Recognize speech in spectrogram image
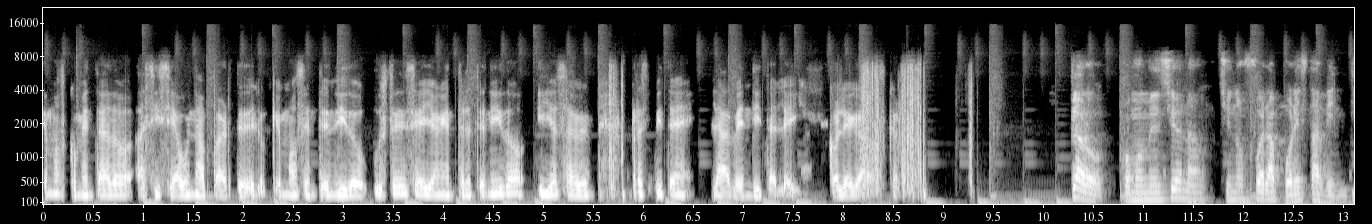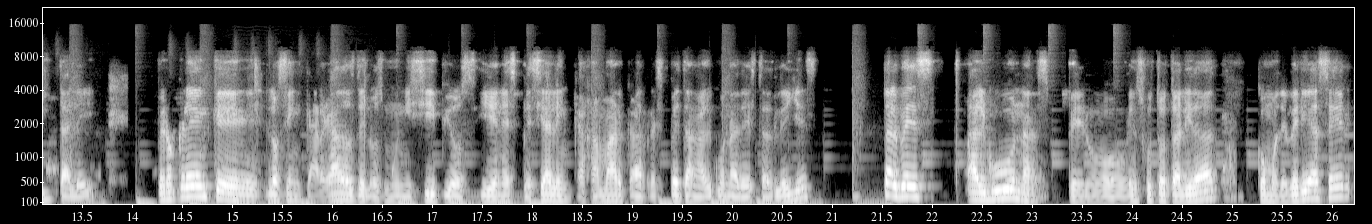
hemos comentado, así sea una parte de lo que hemos entendido, ustedes se hayan entretenido y ya saben, respeten la bendita ley. Colega Oscar. Claro, como mencionan, si no fuera por esta bendita ley, pero creen que los encargados de los municipios y en especial en Cajamarca respetan alguna de estas leyes, tal vez algunas, pero en su totalidad, como debería ser,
